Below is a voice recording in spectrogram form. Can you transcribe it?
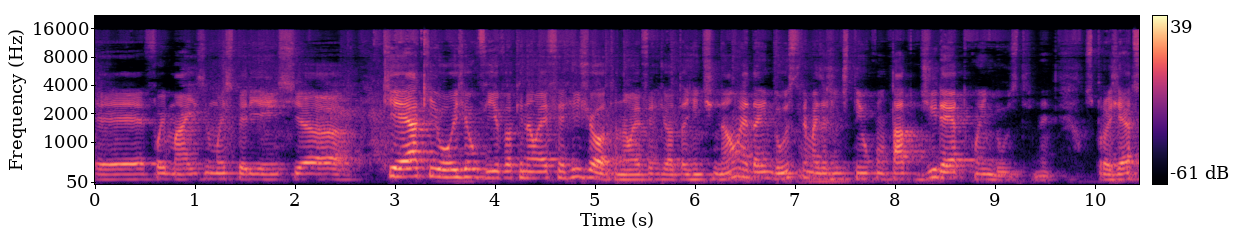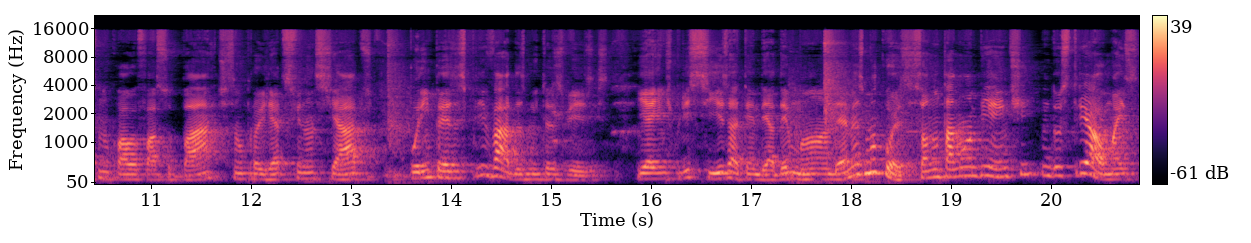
É, foi mais uma experiência que é a que hoje eu vivo aqui na UFRJ. Na UFRJ a gente não é da indústria, mas a gente tem um contato direto com a indústria. Né? Os projetos no qual eu faço parte são projetos financiados por empresas privadas, muitas vezes. E a gente precisa atender a demanda, é a mesma coisa, só não está no ambiente industrial, mas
